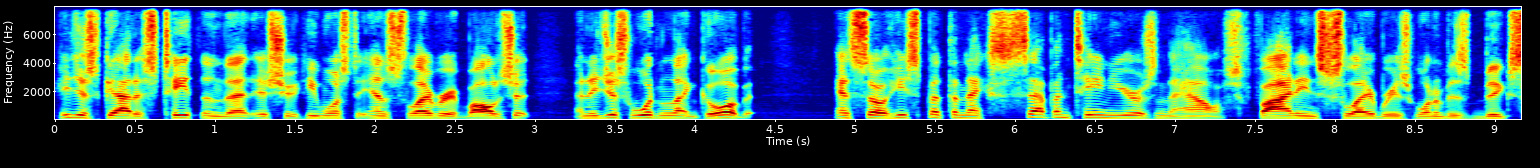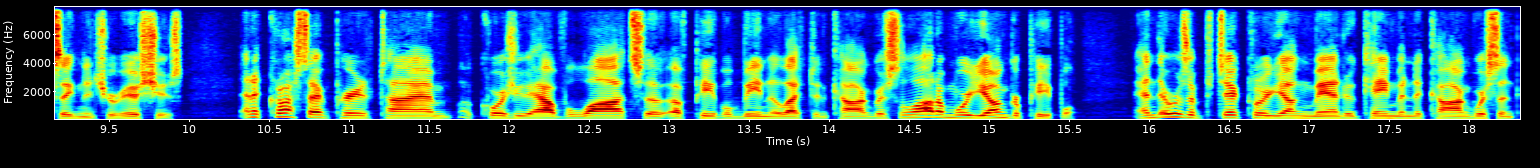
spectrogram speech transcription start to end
He just got his teeth in that issue. He wants to end slavery, abolish it, and he just wouldn't let go of it. And so he spent the next 17 years in the House fighting slavery as one of his big signature issues. And across that period of time, of course, you have lots of, of people being elected to Congress. A lot of were younger people. And there was a particular young man who came into Congress and,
